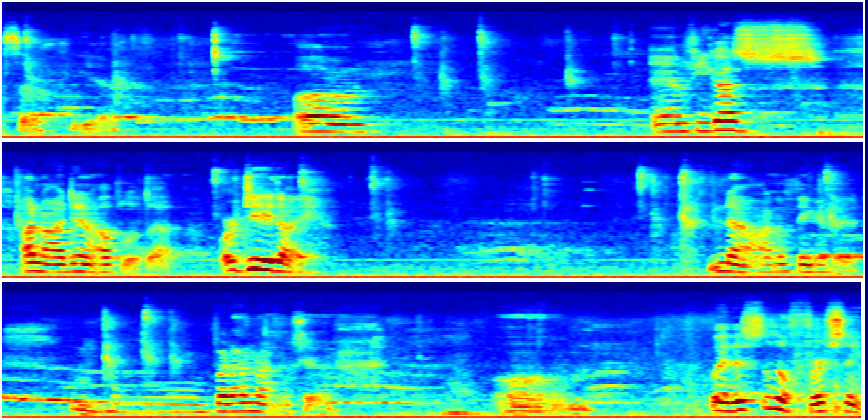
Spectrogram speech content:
So yeah. Um, and if you guys, I don't know, I didn't upload that, or did I? No, I don't think I did, but I'm not sure. Um, wait, this is the first thing.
